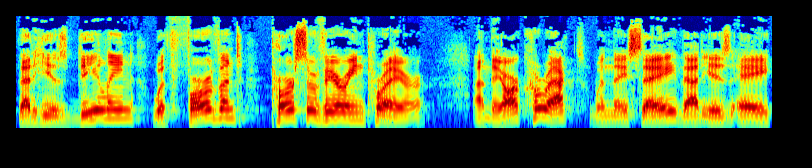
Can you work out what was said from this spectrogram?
that he is dealing with fervent, persevering prayer and they are correct when they say that, is a,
